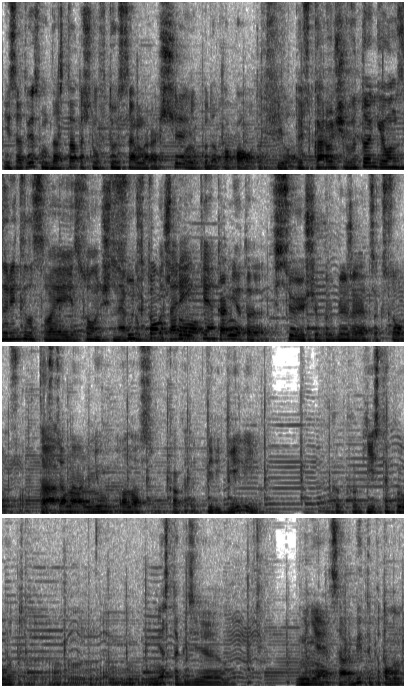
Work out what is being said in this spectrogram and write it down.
и, соответственно, достаточно в той самой расщелине, куда попал этот фил. То есть, короче, в итоге он зарядил свои солнечные Суть в том, батарейки. что комета все еще приближается к Солнцу. То Так. есть она, не, она как это, перигелий? Как, как есть такое вот э, место, где меняется орбита, и потом он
